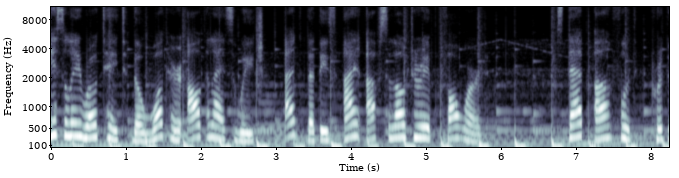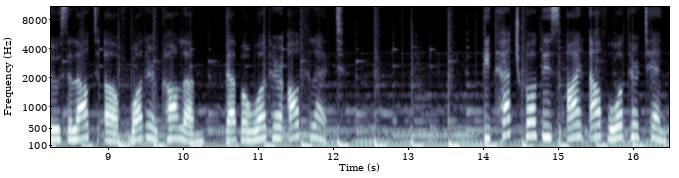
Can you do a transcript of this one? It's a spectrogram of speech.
Easily rotate the water outlet switch and the design of slow drip forward. Step on foot produce a lot of water column, double water outlet. Detachable design of water tank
